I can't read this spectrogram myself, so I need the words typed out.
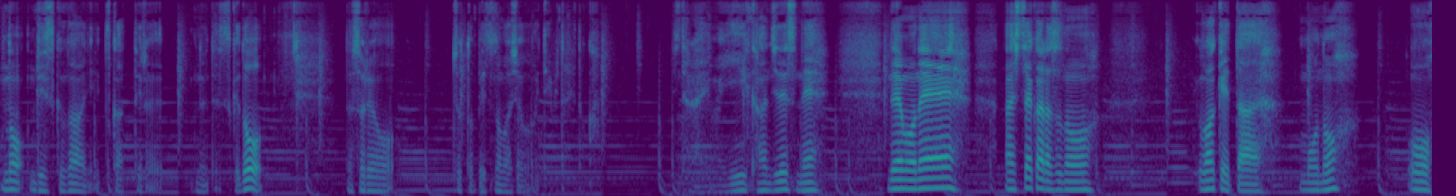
のディスク側に使ってるんですけど、それをちょっと別の場所に置いてみたりとかしたら今いい感じですね。でもね、明日からその分けたものを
